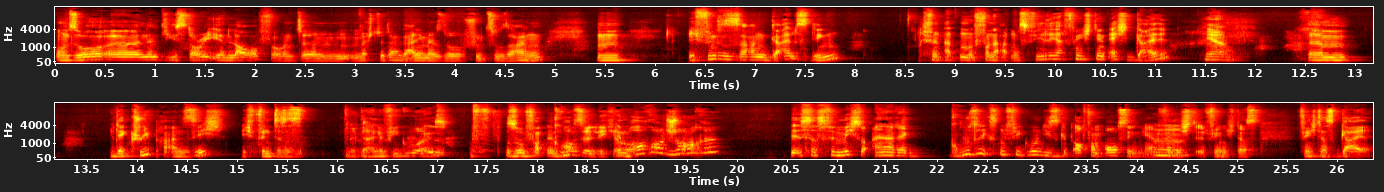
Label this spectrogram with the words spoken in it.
Und so äh, nimmt die Story ihren Lauf und ähm, möchte da gar nicht mehr so viel zu sagen. Hm, Ich finde, es ist auch ein geiles Ding. Ich finde, von der Atmosphäre her finde ich den echt geil. Ja. Ähm, der Creeper an sich, ich finde, das ist Eine geile Figur. so von, im, Gruselig im. Horrorgenre ist das für mich so einer der gruseligsten Figuren, die es gibt, auch vom Aussehen her, Mhm. finde ich, finde ich das, finde ich das geil.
